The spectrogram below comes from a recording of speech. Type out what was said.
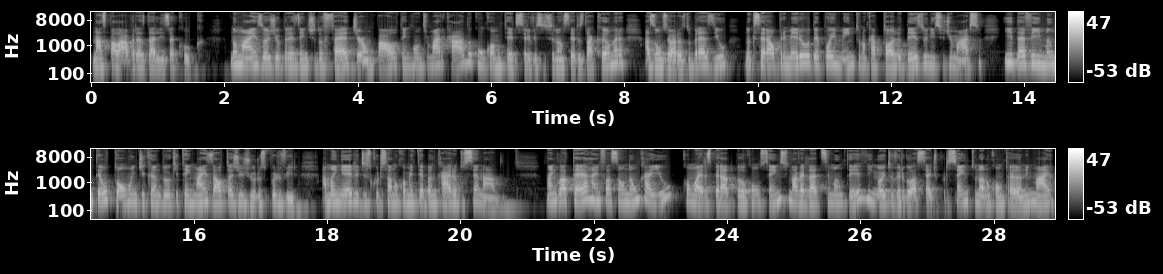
nas palavras da Lisa Cook. No mais, hoje o presidente do Fed, Jerome Powell, tem encontro marcado com o Comitê de Serviços Financeiros da Câmara, às 11 horas do Brasil, no que será o primeiro depoimento no Capitólio desde o início de março e deve manter o tom, indicando que tem mais altas de juros por vir. Amanhã ele discursa no Comitê Bancário do Senado. Na Inglaterra, a inflação não caiu, como era esperado pelo consenso, na verdade se manteve em 8,7% no ano contra ano em maio,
